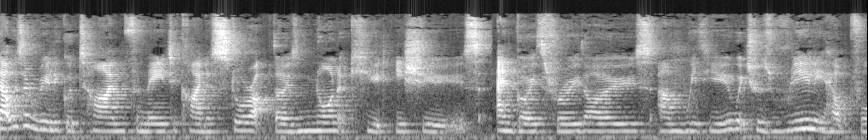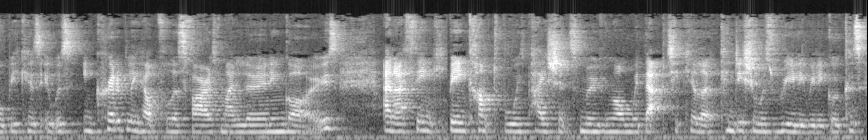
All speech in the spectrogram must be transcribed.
that was a really good time for me to kind of store up those non acute issues and go through those um, with you, which was really helpful because it was incredibly helpful as far as my learning goes. And I think being comfortable with patients moving on with that particular condition was really, really good because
